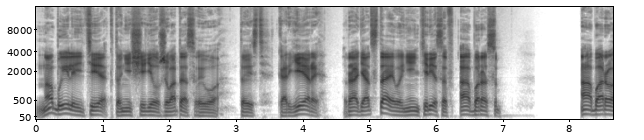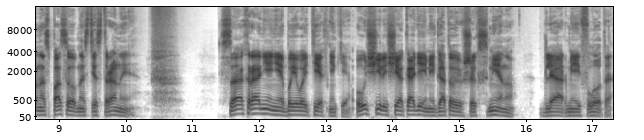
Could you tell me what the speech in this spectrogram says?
Но были и те, кто не щадил живота своего, то есть карьеры, ради отстаивания интересов оборос... обороноспособности страны. Сохранение боевой техники, училища и академий, готовивших смену для армии и флота.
